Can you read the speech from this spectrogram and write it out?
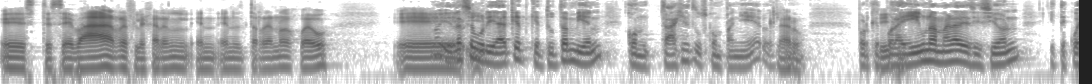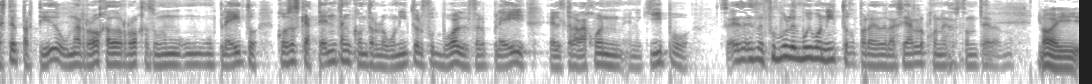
este se va a reflejar en, el terreno de juego. y es la eh, seguridad que, que, tú también contagies a tus compañeros. Claro. Porque por ahí una mala decisión y te cuesta el partido, una roja, dos rojas, un, pleito, cosas que atentan contra lo bonito del fútbol, el fair play, el trabajo en, equipo. el fútbol es muy bonito para desgraciarlo con esas tonteras. ¿no? no, y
